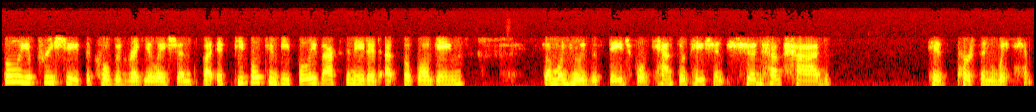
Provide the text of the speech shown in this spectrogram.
fully appreciate the COVID regulations, but if people can be fully vaccinated at football games, someone who is a stage four cancer patient should have had his person with him.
